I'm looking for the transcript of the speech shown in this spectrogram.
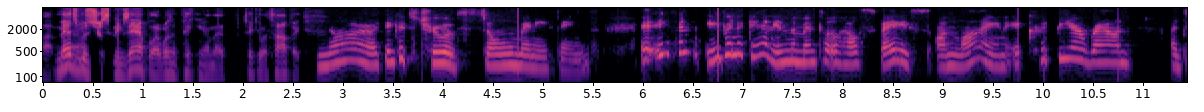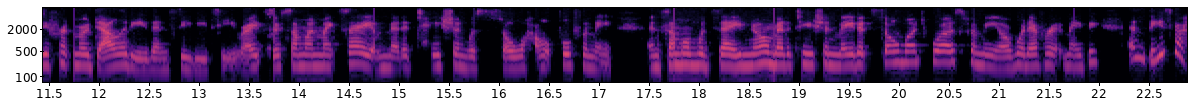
Uh, meds right was just an example. I wasn't picking on that particular topic. no i think it's true of so many things E- even even again in the mental health space online it could be around a different modality than cbt right so someone might say meditation was so helpful for me and someone would say no meditation made it so much worse for me or whatever it may be and these are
